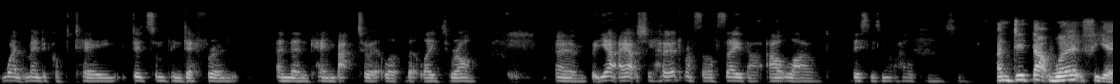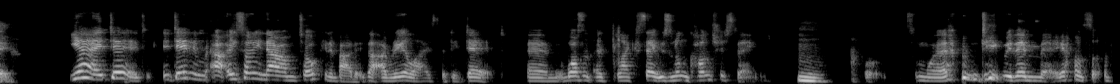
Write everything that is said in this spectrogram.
went, made a cup of tea, did something different, and then came back to it a little bit later on. Um, but yeah, I actually heard myself say that out loud. This is not helping me. Sue." And did that work for you? Yeah, it did. It did. And uh, it's only now I'm talking about it that I realised that it did. Um, it wasn't a, like I say, it was an unconscious thing, Mm. but somewhere deep within me, I was sort of,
